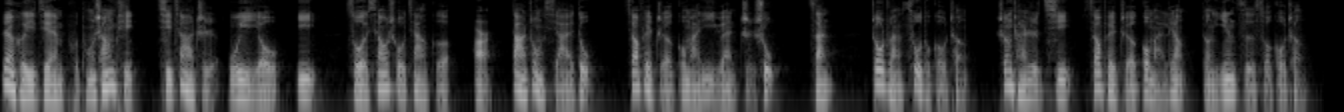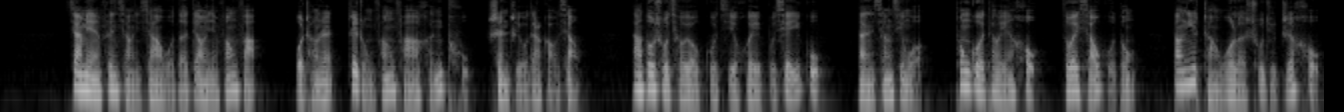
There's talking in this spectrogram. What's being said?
任何一件普通商品，其价值无疑由一所销售价格、二大众喜爱度、消费者购买意愿指数、三周转速度构成、生产日期、消费者购买量等因子所构成。下面分享一下我的调研方法。我承认这种方法很土，甚至有点搞笑。大多数球友估计会不屑一顾，但相信我，通过调研后，作为小股东，当你掌握了数据之后，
